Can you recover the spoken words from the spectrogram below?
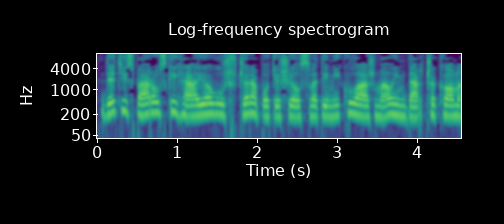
Deti z Párovských hájov už včera potešil svätý Mikuláš malým darčekom.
